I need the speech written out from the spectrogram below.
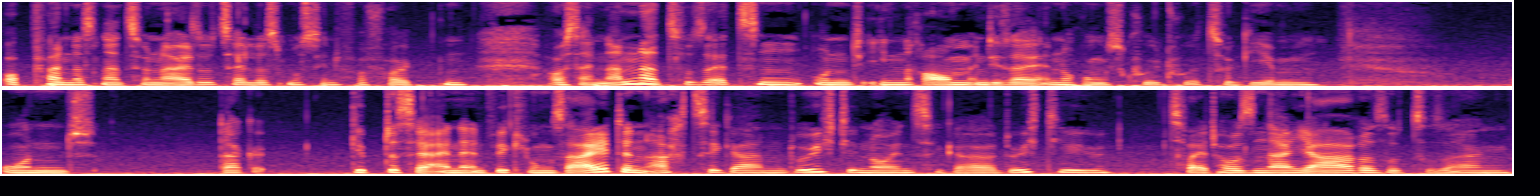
Opfern des Nationalsozialismus, den Verfolgten, auseinanderzusetzen und ihnen Raum in dieser Erinnerungskultur zu geben. Und da gibt es ja eine Entwicklung seit den 80ern, durch die 90er, durch die 2000er Jahre sozusagen,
